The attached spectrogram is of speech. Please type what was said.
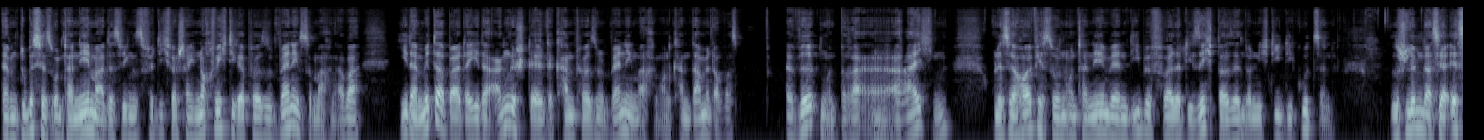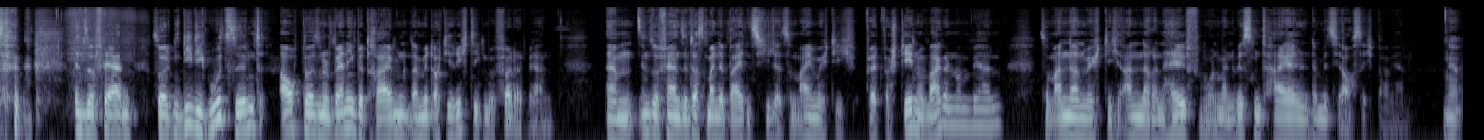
ähm, du bist jetzt Unternehmer, deswegen ist es für dich wahrscheinlich noch wichtiger, Personal Branding zu machen. Aber jeder Mitarbeiter, jeder Angestellte kann Personal Branding machen und kann damit auch was erwirken und äh, erreichen. Und es ist ja häufig so, in Unternehmen werden die befördert, die sichtbar sind und nicht die, die gut sind. So schlimm das ja ist. Insofern sollten die, die gut sind, auch Personal Branding betreiben, damit auch die richtigen befördert werden. Ähm, insofern sind das meine beiden Ziele. Zum einen möchte ich für etwas stehen und wahrgenommen werden. Zum anderen möchte ich anderen helfen und mein Wissen teilen, damit sie auch sichtbar werden. Ja.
